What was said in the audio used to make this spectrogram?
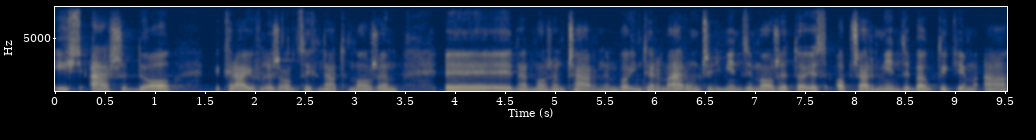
iść aż do krajów leżących nad Morzem, yy, nad Morzem Czarnym, bo Intermarum, czyli Międzymorze, to jest obszar między Bałtykiem a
